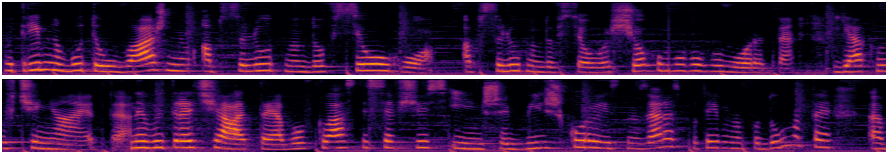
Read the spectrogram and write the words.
Потрібно бути уважним абсолютно до всього. Абсолютно до всього, що кому ви говорите, як ви вчиняєте, не витрачати або вкластися в щось інше, більш корисне. Зараз потрібно подумати е,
